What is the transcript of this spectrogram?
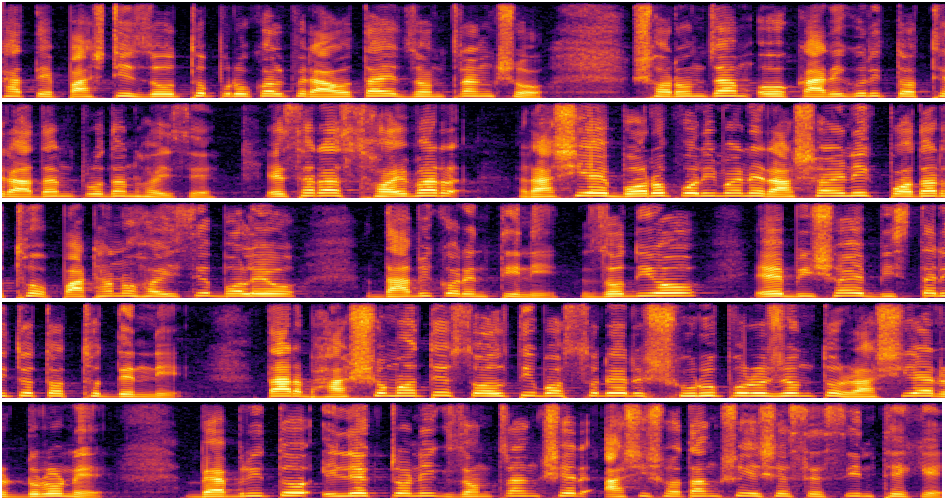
খাতে পাঁচটি যৌথ প্রকল্পের আওতায় যন্ত্রাংশ, সরঞ্জাম ও কারিগরি তথ্যের আদান প্রদান হয়েছে। এছাড়া ছয়বার রাশিয়ায় বড় পরিমাণে রাসায়নিক পদার্থ পাঠানো হয়েছে বলেও দাবি করেন তিনি, যদিও এ বিষয়ে বিস্তারিত তথ্য দেননি। তার ভাষ্যমতে, চলতি বছরের শুরু পর্যন্ত রাশিয়ার ড্রোনে ব্যবহৃত ইলেকট্রনিক যন্ত্রাংশের আশি শতাংশ এসেছে চীন থেকে।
